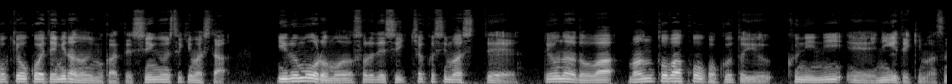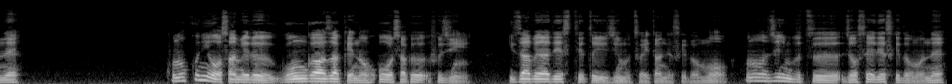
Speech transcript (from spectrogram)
国境を越えてミラノに向かって進軍してきました。イルモーロもそれで失脚しまして、レオナルドはマントバ公国という国に、えー、逃げてきますね。この国を治めるゴンガーザ家の公爵夫人、イザベラ・デステという人物がいたんですけども、この人物、女性ですけどもね、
